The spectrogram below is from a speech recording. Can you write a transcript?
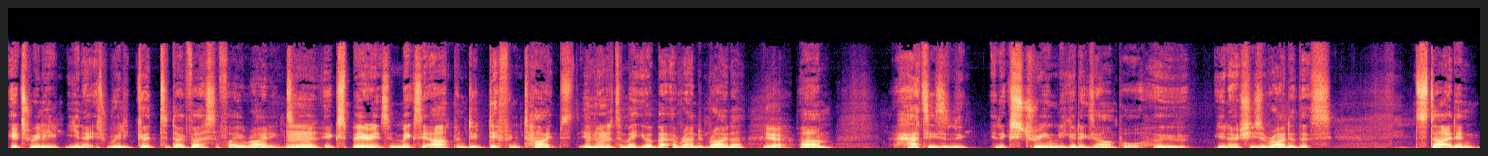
it's really, you know, it's really good to diversify your riding, to Mm. experience and mix it up and do different types in Mm-hmm. order to make you a better rounded rider. Yeah, Hattie's an, an extremely good example who, you know, she's a rider that's started in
